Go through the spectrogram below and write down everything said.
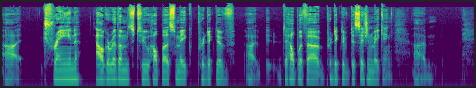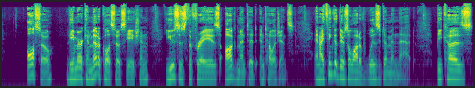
uh, train algorithms to help us make predictive, uh, to help with uh, predictive decision making. Um, also, the American Medical Association uses the phrase augmented intelligence. And I think that there's a lot of wisdom in that because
